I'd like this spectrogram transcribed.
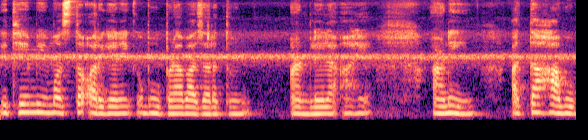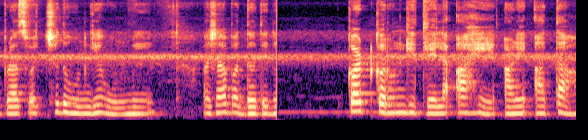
इथे मी मस्त ऑर्गॅनिक भोपळा बाजारातून आणलेला आहे आणि आता हा भोपळा स्वच्छ धुवून घेऊन मी अशा पद्धतीने कट करून घेतलेला आहे आणि आता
